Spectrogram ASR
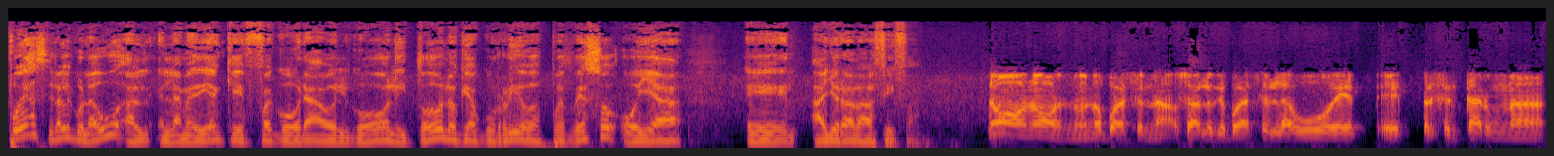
¿Puede hacer algo la U al- en la medida en que fue cobrado el gol y todo lo que ha ocurrido después de eso? ¿O ya eh, a llorar a la FIFA? No, no, no, no puede hacer nada. O sea, lo que puede hacer la U es, es presentar una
